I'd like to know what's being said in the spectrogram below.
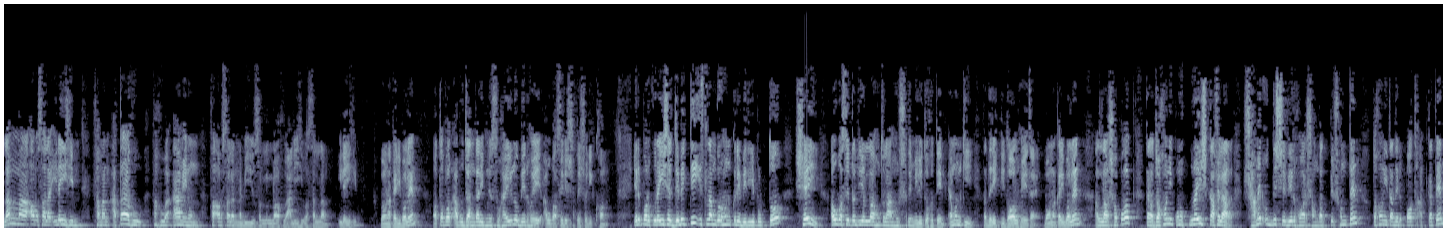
لما أرسل إليهم فمن أتاه فهو آمن فأرسل النبي صلى الله عليه وسلم إليهم বর্ণাকারী বলেন অতপর আবু জান্দাল ইবনে সুহাইলও বের হয়ে আবু বাসিরের সাথে শরিক হন। এরপর কুরাইশের যে ব্যক্তি ইসলাম গ্রহণ করে বেরিয়ে পড়ত, সেই আবু বাসির আল্লাহর সাথে মিলিত হতেন, এমনকি তাদের একটি দল হয়ে যায়। বর্ণাকারী বলেন, আল্লাহর শপথ, তারা যখনই কোন কুরাইশ কাফেলার স্বামের উদ্দেশ্যে বের হওয়ার সংবাদ শুনতেন, তখনই তাদের পথ আটকাতেন,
